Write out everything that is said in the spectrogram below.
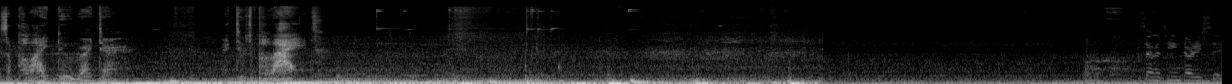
It's a polite dude right there. That dude's polite. Seventeen thirty-six.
